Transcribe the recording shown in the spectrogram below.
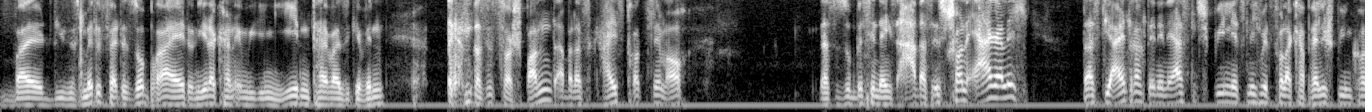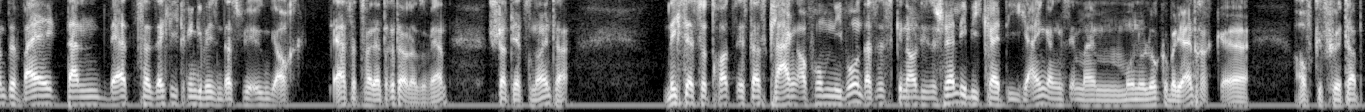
weil dieses Mittelfeld ist so breit und jeder kann irgendwie gegen jeden teilweise gewinnen. Das ist zwar spannend, aber das heißt trotzdem auch, dass du so ein bisschen denkst, ah, das ist schon ärgerlich, dass die Eintracht in den ersten Spielen jetzt nicht mit voller Kapelle spielen konnte, weil dann wäre es tatsächlich drin gewesen, dass wir irgendwie auch erster, zweiter, dritter oder so wären, statt jetzt neunter. Nichtsdestotrotz ist das Klagen auf hohem Niveau und das ist genau diese Schnelllebigkeit, die ich eingangs in meinem Monolog über die Eintracht äh, aufgeführt habe,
